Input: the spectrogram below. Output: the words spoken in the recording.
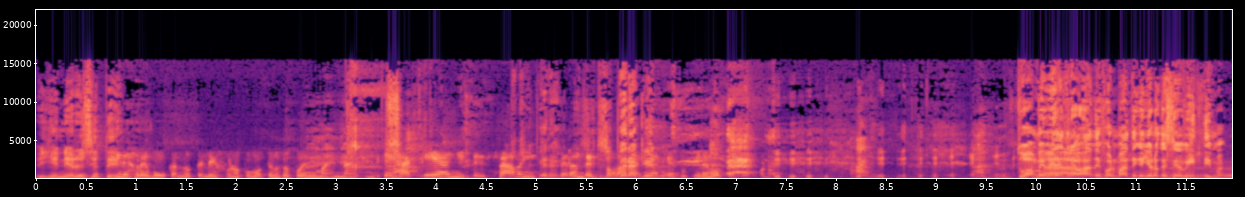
Ingeniero en sistema. rebucan los teléfonos, como ustedes no se pueden imaginar. Y te hackean y te saben y te enteran de ¿Tú toda la que que, tú tienes en los teléfonos. Toda mi vida Ah. trabajando en informática, yo lo que he sido víctima.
